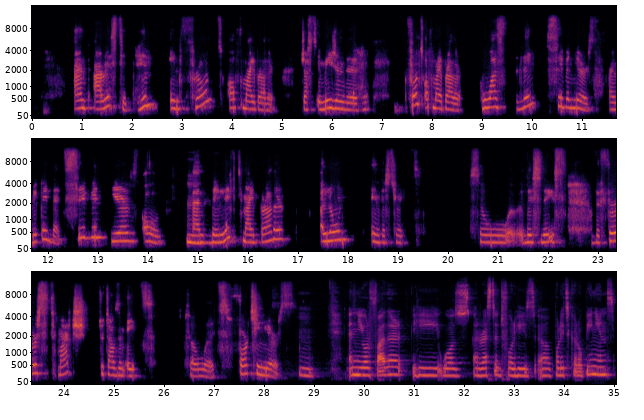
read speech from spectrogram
and arrested him in front of my brother. Just imagine the front of my brother, who was then seven years. I repeat that seven years old. Mm. And they left my brother alone in the street. So this day is the first March 2008. So it's 14 years. Mm and your father he was arrested for his uh, political opinions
